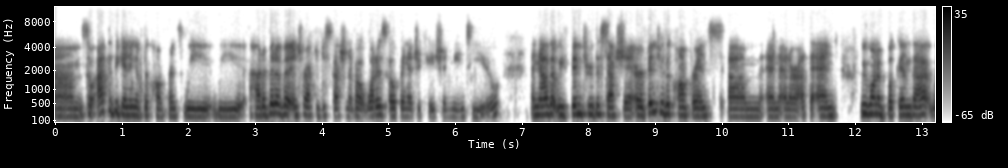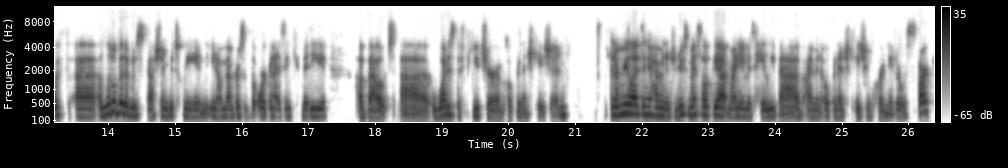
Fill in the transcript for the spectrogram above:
Um, so at the beginning of the conference, we, we had a bit of an interactive discussion about what does open education mean to you? And now that we've been through the session or been through the conference um, and, and are at the end, we want to bookend that with uh, a little bit of a discussion between you know, members of the organizing committee about uh, what is the future of open education. And I'm realizing I haven't introduced myself yet. My name is Hailey Babb. I'm an open education coordinator with SPARC.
